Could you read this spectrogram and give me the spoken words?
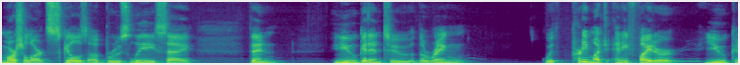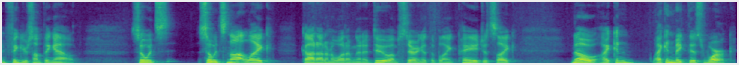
martial arts skills of Bruce Lee, say, then you get into the ring with pretty much any fighter you can figure something out. So it's so it's not like, God, I don't know what I'm gonna do. I'm staring at the blank page. It's like, no, I can I can make this work.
